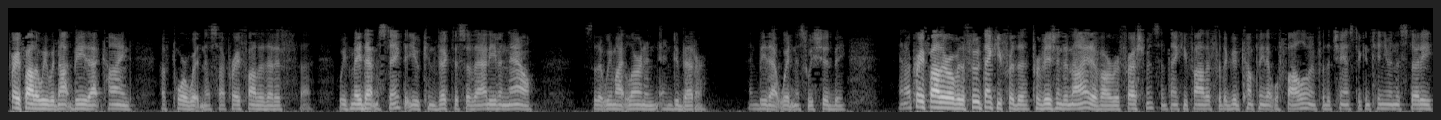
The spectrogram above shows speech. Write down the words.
pray, Father, we would not be that kind of poor witness. I pray, Father, that if uh, we've made that mistake, that you convict us of that even now, so that we might learn and, and do better and be that witness we should be. And I pray, Father, over the food, thank you for the provision tonight of our refreshments, and thank you, Father, for the good company that will follow and for the chance to continue in this study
